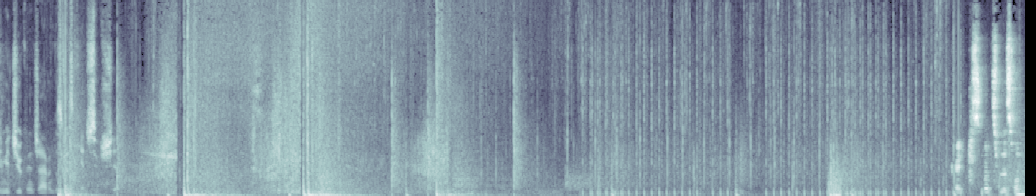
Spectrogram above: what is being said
Give me juking and jiving. Those guys can't shoot shit. Alright, smokes for this one.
